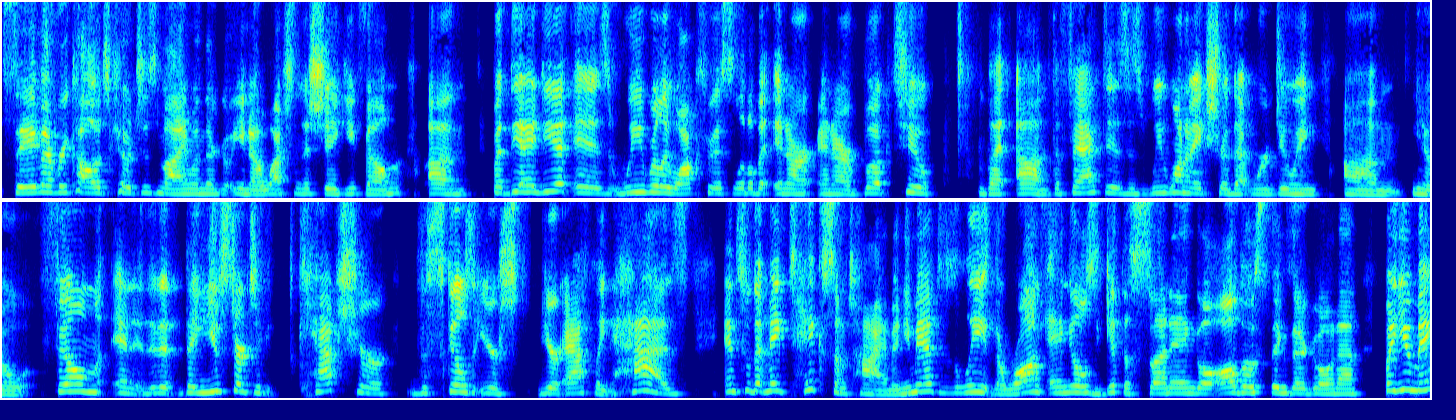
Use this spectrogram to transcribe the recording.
save every college coach's mind when they're you know watching the shaky film. Um, but the idea is we really walk through this a little bit in our in our book too but um, the fact is is we want to make sure that we're doing um, you know film and that, that you start to capture the skills that your your athlete has and so that may take some time and you may have to delete the wrong angles get the sun angle all those things that are going on. But you may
